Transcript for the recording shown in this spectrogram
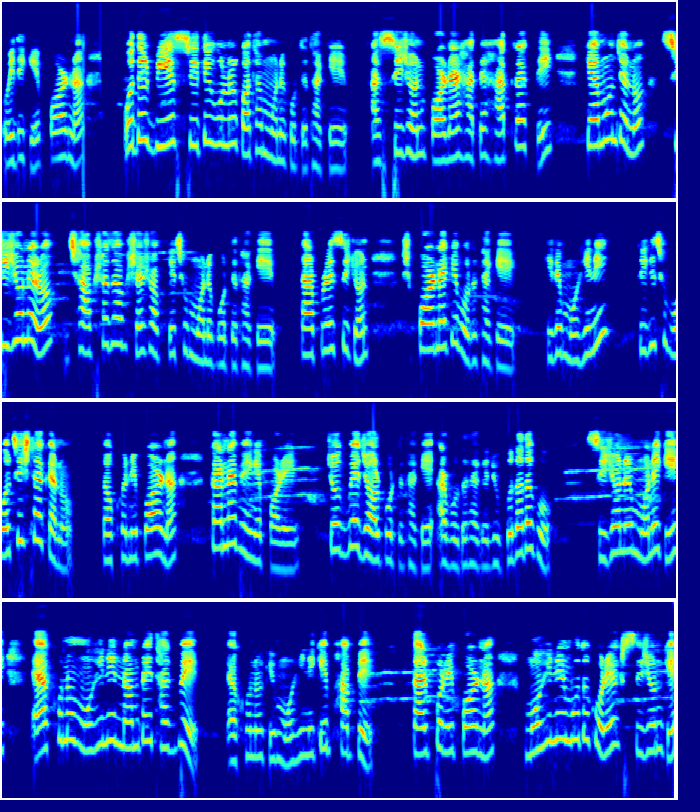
ওইদিকে পর্ণা ওদের বিয়ের স্মৃতিগুলোর কথা মনে করতে থাকে। আর সৃজন পর্ণার হাতে হাত রাখতেই কেমন যেন সৃজনেরও ঝাপসা ঝাপসা সবকিছু মনে পড়তে থাকে। তারপরে সৃজন পর্ণাকে বলতে থাকে, কিরে মোহিনী, তুই কিছু বলছিস না কেন? তখনই পর্ণা কান্নায় ভেঙে পড়ে। চোখ বেয়ে জল পড়তে থাকে আর বলতে থাকে যোগ্য দাদা গো সৃজনের মনে কি এখনও মোহিনীর নামটাই থাকবে? এখনও কি মোহিনীকে ভাববে? তারপরে পর্ণা মোহিনীর মতো করে সৃজনকে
